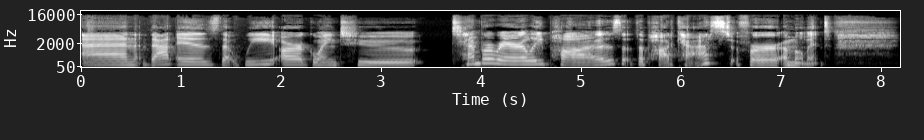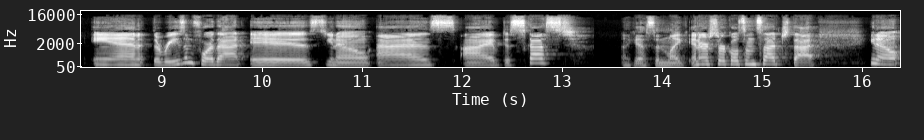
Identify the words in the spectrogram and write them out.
and that is that we are going to temporarily pause the podcast for a moment. And the reason for that is, you know, as I've discussed, I guess in like inner circles and such, that, you know,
